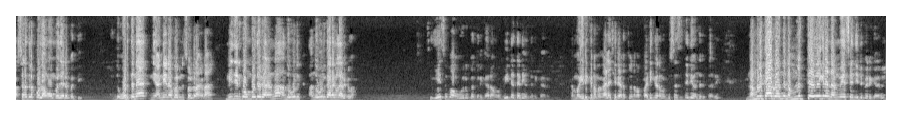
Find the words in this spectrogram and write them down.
வசனத்துல போடல அவங்க ஒன்பது பேரை பத்தி. இந்த ஒருத்தனை நீ அந்நிய நபர்னு சொல்றாங்கன்னா மீதி இருக்க ஒன்பது பேர் வேணும்னா அந்த ஊருக்கு அந்த ஊருக்காரங்களா இருக்கலாம். இயேசுப்பா அவங்க ஊருக்கு வந்திருக்காரு அவங்க வீட்டை தேடி வந்திருக்காரு. நம்ம இருக்கு நம்ம வேலை செய்யற இடத்துல நம்ம படிக்கிற நம்ம பிசினஸ் தேடி வந்திருக்காரு. நம்மளுக்காக வந்து நம்மளுக்கு தேவைக்கிற நன்மையை செஞ்சுட்டு போயிருக்காரு.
